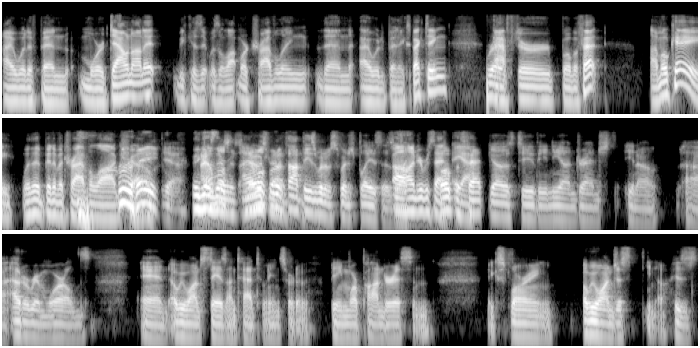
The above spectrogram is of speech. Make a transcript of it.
I would have been more down on it because it was a lot more traveling than I would have been expecting. After Boba Fett, I'm okay with a bit of a travelogue show. Yeah. Because I there almost, was I almost would have thought these would have switched places. A like, hundred percent. Boba Yeah. Fett goes to the neon drenched, you know, uh, outer rim worlds, and Obi Wan stays on Tatooine, sort of being more ponderous and exploring. Obi Wan just, you know, his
